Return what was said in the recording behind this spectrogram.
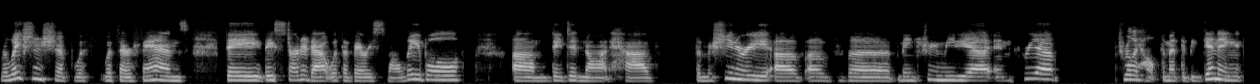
relationship with with their fans. They they started out with a very small label. Um, they did not have the machinery of of the mainstream media in korea to really help them at the beginning.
